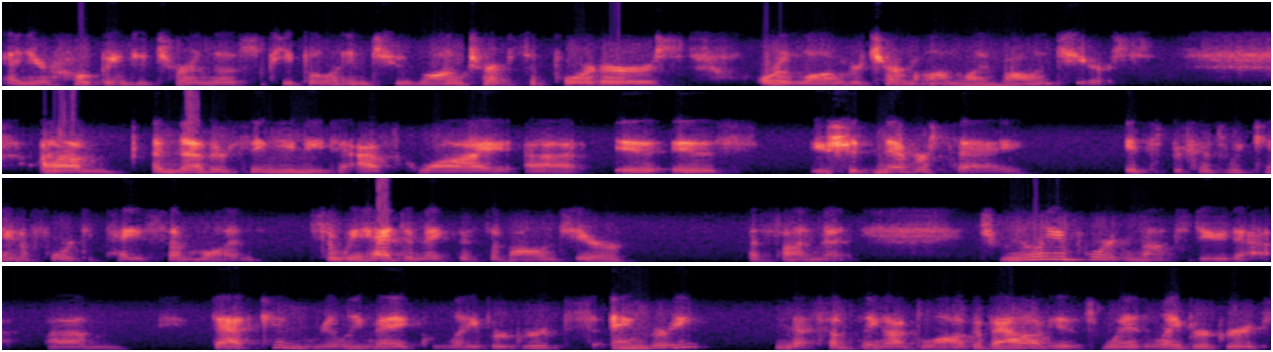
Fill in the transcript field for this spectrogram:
and you're hoping to turn those people into long-term supporters or longer-term online volunteers. Um, another thing you need to ask why uh, is you should never say, it's because we can't afford to pay someone, so we had to make this a volunteer assignment. It's really important not to do that. Um, that can really make labor groups angry. And that's something I blog about is when labor groups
